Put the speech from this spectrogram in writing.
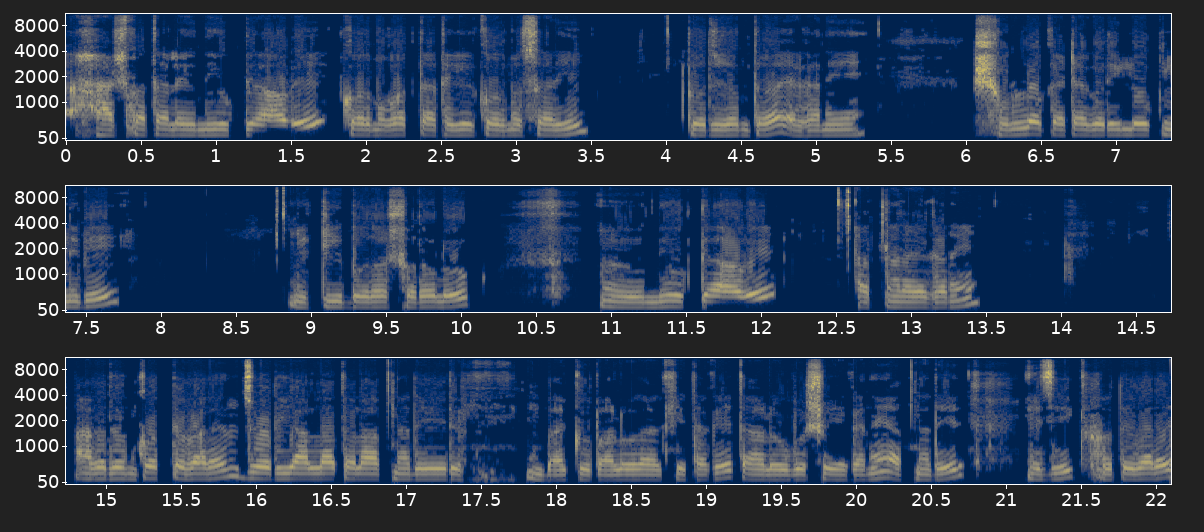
হাসপাতালে নিয়োগ দেওয়া হবে। কর্মকর্তা থেকে কর্মচারী পর্যন্ত এখানে ষোলো ক্যাটাগরি লোক নেবে। একটি বড় সড়ো লোক। নিয়োগ দেওয়া হবে। আপনারা এখানে আবেদন করতে পারেন। যদি আল্লাহ তালা আপনাদের ভাগ্য ভালো রাখে থাকে, তাহলে অবশ্যই এখানে আপনাদের এজিক হতে পারে।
